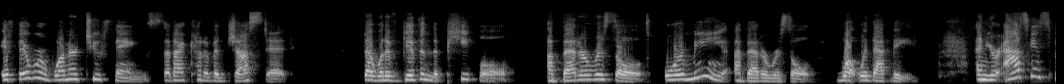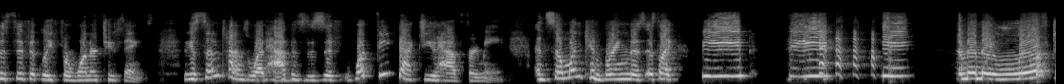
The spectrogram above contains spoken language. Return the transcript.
if there were one or two things that I could have adjusted that would have given the people a better result or me a better result, what would that be? And you're asking specifically for one or two things. Because sometimes what happens is if what feedback do you have for me? And someone can bring this, it's like beep, beep, beep. And then they lift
